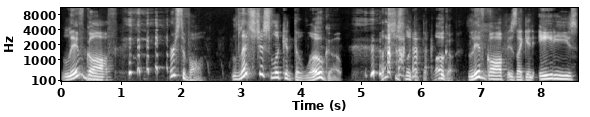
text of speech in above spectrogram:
LIV golf. first of all, let's just look at the logo. Let's just look at the logo. LIV golf is like an 80s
